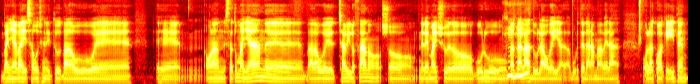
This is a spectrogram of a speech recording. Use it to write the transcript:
Baina bai ezagutzen ditut, badau e, e, holan estatu mailan e, badau e, Xabi Lozano, oso nire maizu edo guru bat dala, dula hogei urte darama bera olakoak egiten.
